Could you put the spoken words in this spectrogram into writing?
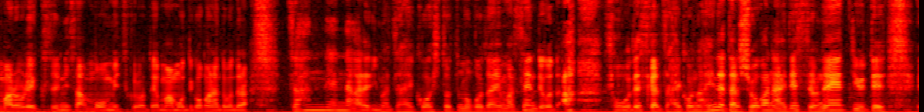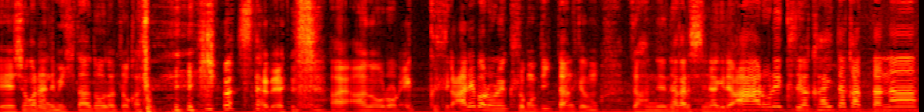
まあロレックス23本見繕ってまあ持っていこうかなと思ったら残念ながら今在庫一つもございませんということであそうですか在庫ないんだったらしょうがないですよねって言って、えー、しょうがないんでミスタードーナツを買ってきましたね。はいあのロレックスがあればロレックスを持って行ったんですけども残念ながら品切れああロレックスが買いたかったな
